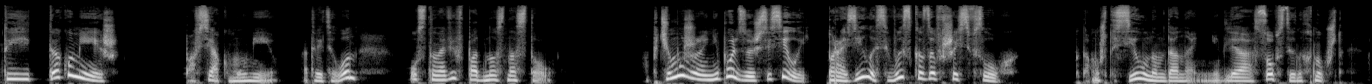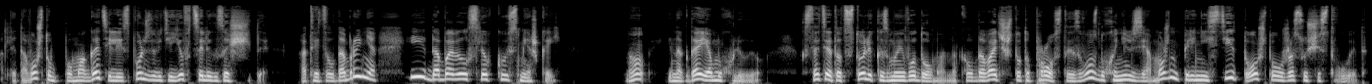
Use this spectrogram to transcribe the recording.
«Ты так умеешь?» «По-всякому умею», — ответил он, установив поднос на стол. «А почему же не пользуешься силой?» — поразилась, высказавшись вслух потому что сила нам дана не для собственных нужд, а для того, чтобы помогать или использовать ее в целях защиты», — ответил Добрыня и добавил с легкой усмешкой. «Ну, иногда я мухлюю. Кстати, этот столик из моего дома. Наколдовать что-то просто из воздуха нельзя, можно перенести то, что уже существует».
